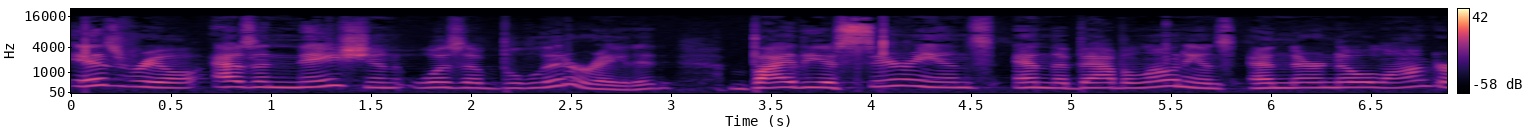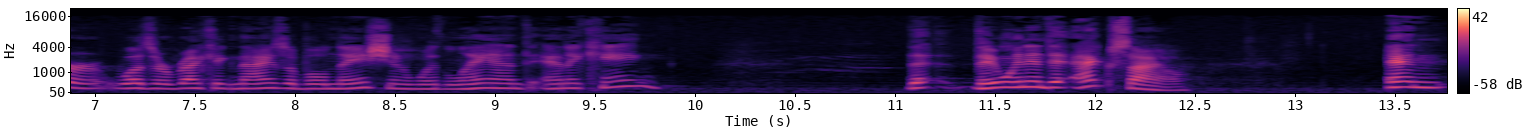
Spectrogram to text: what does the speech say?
Israel as a nation was obliterated by the Assyrians and the Babylonians, and there no longer was a recognizable nation with land and a king. They went into exile. And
